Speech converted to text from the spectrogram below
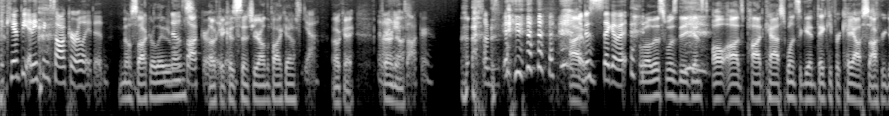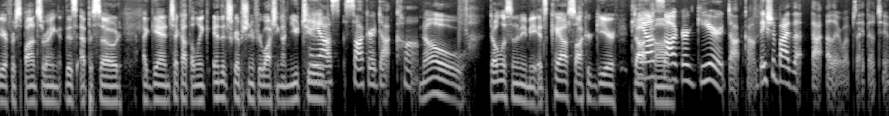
It can't be anything soccer related. no soccer related No ones? soccer okay because since you're on the podcast? Yeah. okay And fair I enough hate soccer. I'm just I'm just sick of it. well, this was the Against All Odds podcast. Once again, thank you for Chaos Soccer Gear for sponsoring this episode. Again, check out the link in the description if you're watching on YouTube. ChaosSoccer.com. No, don't listen to me. me. It's chaossoccergear.com. ChaosSoccerGear.com. They should buy that that other website though too,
